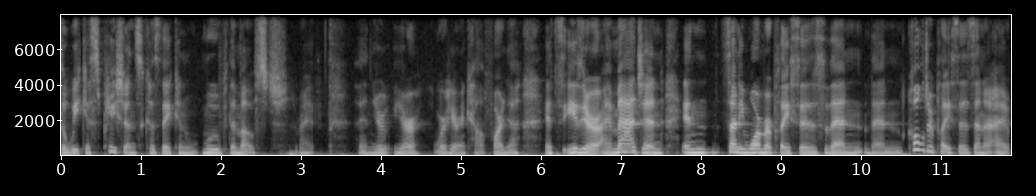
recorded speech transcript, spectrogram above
the weakest patients because they can move the most, right? And you're, you're, we're here in California. It's easier, I imagine, in sunny, warmer places than, than colder places. And I,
